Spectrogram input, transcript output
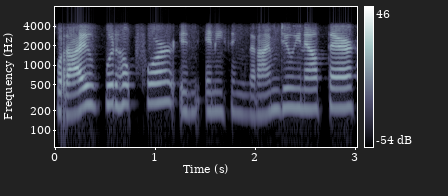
what I would hope for in anything that I'm doing out there.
